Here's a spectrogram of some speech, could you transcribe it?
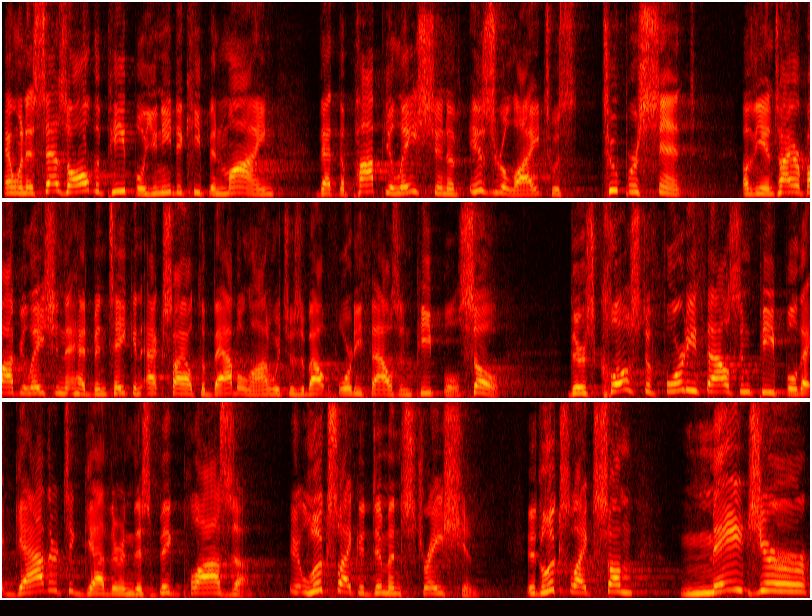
And when it says all the people, you need to keep in mind that the population of Israelites was 2% of the entire population that had been taken exile to Babylon, which was about 40,000 people. So, there's close to 40,000 people that gather together in this big plaza. It looks like a demonstration. It looks like some major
